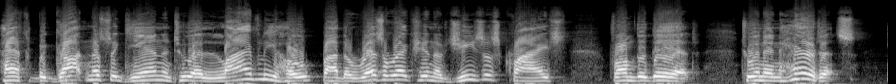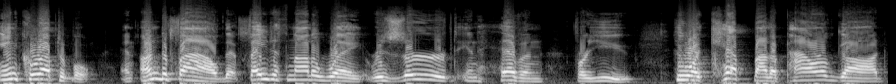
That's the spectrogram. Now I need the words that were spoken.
hath begotten us again into a lively hope by the resurrection of Jesus Christ from the dead, to an inheritance incorruptible and undefiled that fadeth not away, reserved in heaven for you, who are kept by the power of God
